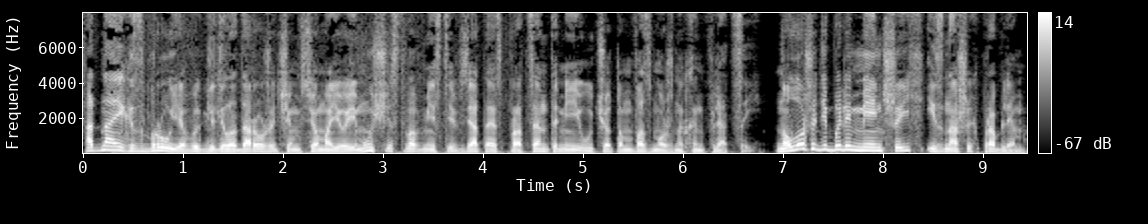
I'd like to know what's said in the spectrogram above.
Одна их сбруя выглядела дороже, чем все мое имущество, вместе взятое с процентами и учетом возможных инфляций. Но лошади были меньшей из наших проблем.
